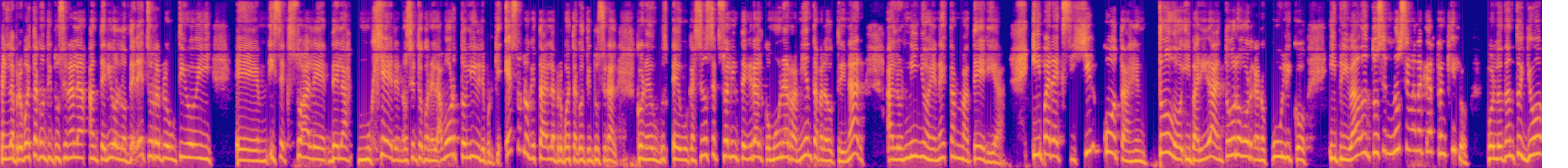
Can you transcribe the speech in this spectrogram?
en la propuesta constitucional anterior los derechos reproductivos y, eh, y, sexuales de las mujeres, ¿no es cierto?, con el aborto libre, porque eso es lo que está en la propuesta constitucional, con educación sexual integral como una herramienta para adoctrinar a los niños en estas materias y para exigir cuotas en todo y paridad en todos los órganos públicos y privados, entonces no se van a quedar tranquilos. Por lo tanto, yo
